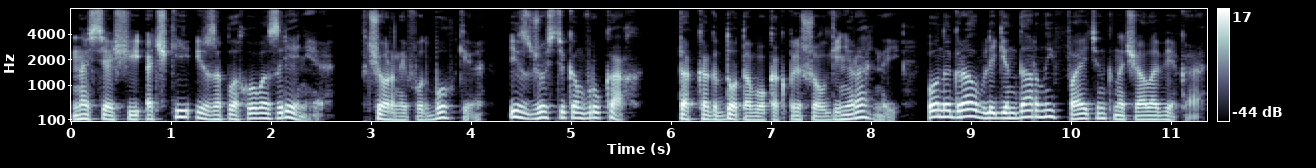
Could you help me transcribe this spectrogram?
носящий очки из-за плохого зрения, в черной футболке и с джойстиком в руках, так как до того, как пришел генеральный, он играл в легендарный файтинг начала века.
